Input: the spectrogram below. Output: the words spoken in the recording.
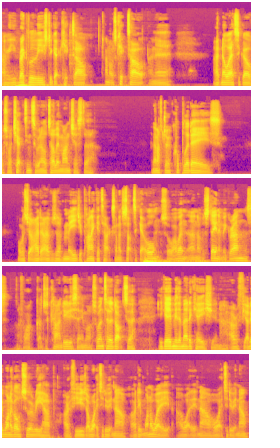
I regularly used to get kicked out, and I was kicked out, and uh, I had nowhere to go. So I checked into an hotel in Manchester, and then after a couple of days, I was. I, had, I was having major panic attacks, and I just had to get home. So I went and I was staying at my grand's. I thought I just can't do this anymore. So I went to the doctor. He gave me the medication. I, refu- I didn't want to go to a rehab. I refused. I wanted to do it now. I didn't want to wait. I wanted it now. I wanted to do it now.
